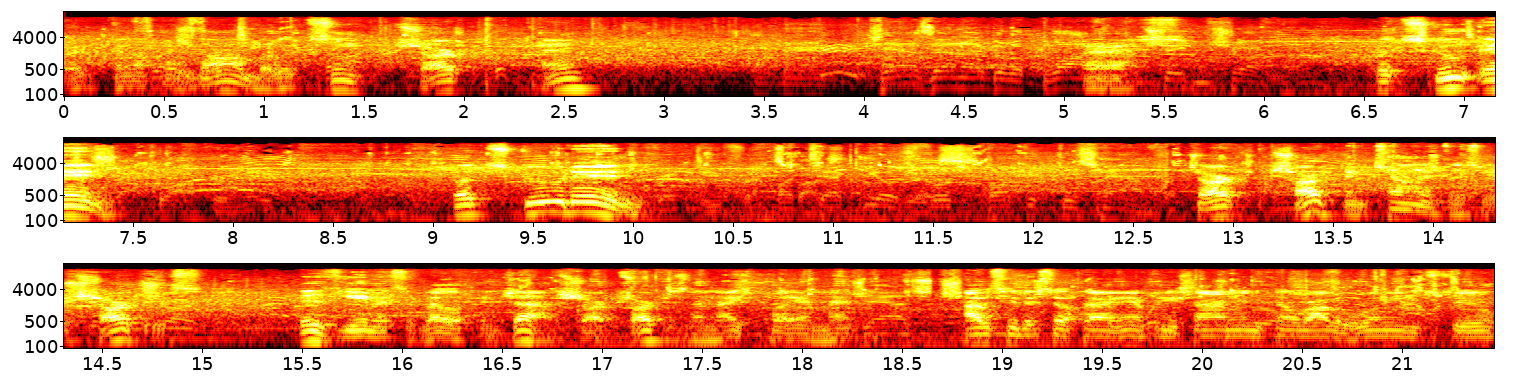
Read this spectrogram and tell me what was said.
are gonna hold on, but let's see. Sharpe, okay. Alright. Ah. Put Scoot in. Put Scoot in. Sharpe, Sharpe been killing it this year. Sharpe is his game is developing. Shout Sharpe. Sharpe is a nice player, man. Obviously, there's still got Anthony Simon, no Robert Williams too.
